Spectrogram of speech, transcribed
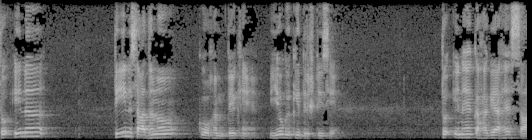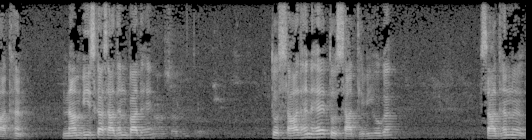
तो इन तीन साधनों को हम देखें योग की दृष्टि से। तो इन्हें कहा गया है साधन। नाम भी इसका साधन पाद है। हाँ, तो साधन है तो साध्य भी होगा। साधन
